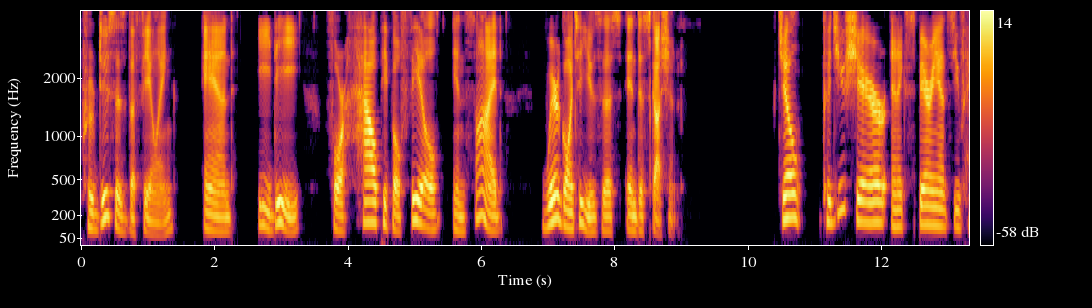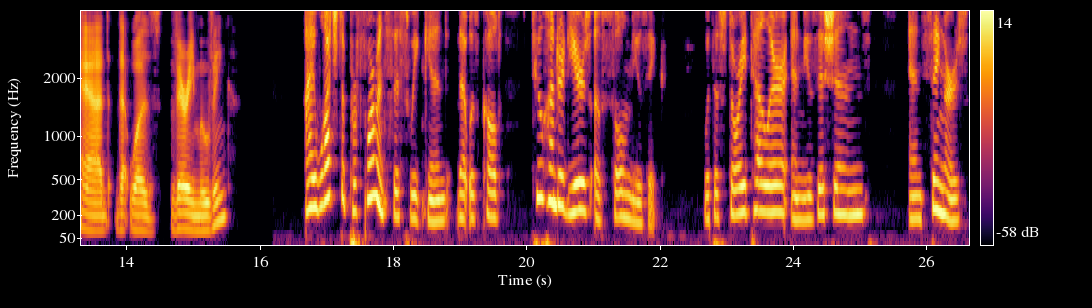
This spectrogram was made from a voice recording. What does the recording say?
produces the feeling and ed for how people feel inside, we're going to use this in discussion. Jill, could you share an experience you've had that was very moving? I watched a performance this weekend that was called 200 Years of Soul Music, with a storyteller and musicians and singers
